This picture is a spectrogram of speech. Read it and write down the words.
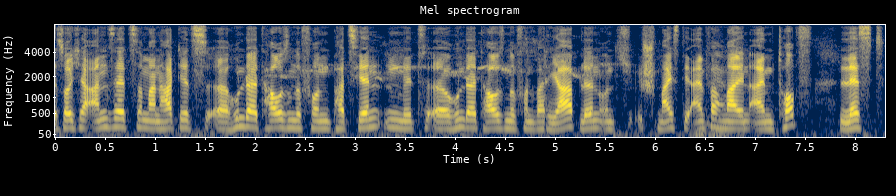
solche Ansätze, man hat jetzt äh, Hunderttausende von Patienten mit äh, Hunderttausende von Variablen und schmeißt die einfach ja. mal in einem Topf, lässt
